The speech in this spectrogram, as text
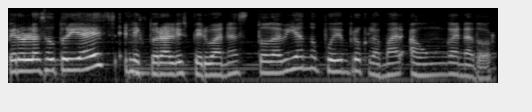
Pero las autoridades electorales peruanas todavía no pueden proclamar a un ganador.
